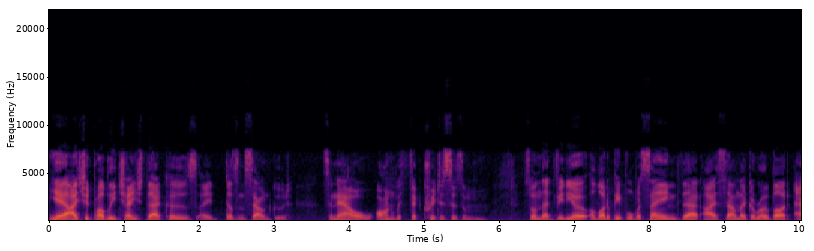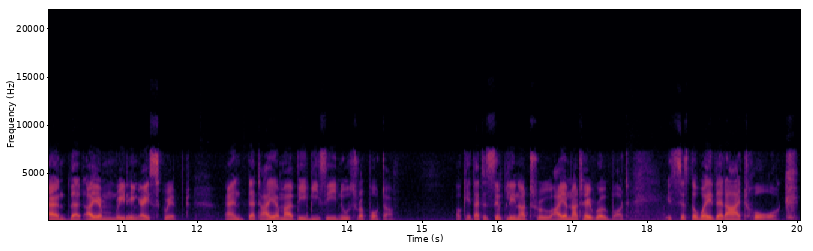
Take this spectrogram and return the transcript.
yeah I should probably change that because it doesn't sound good. So now on with the criticism so in that video, a lot of people were saying that I sound like a robot and that I am reading a script and that I am a BBC news reporter. Okay, that is simply not true. I am not a robot. It's just the way that I talk.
